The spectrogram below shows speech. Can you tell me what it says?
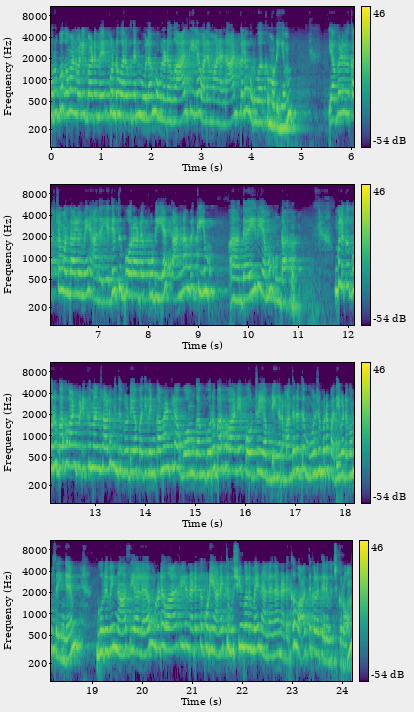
குரு பகவான் வழிபாடு மேற்கொண்டு வருவதன் மூலம் உங்களோட வாழ்க்கையில் வளமான நாட்களை உருவாக்க முடியும். எவ்வளவு கஷ்டம் வந்தாலுமே அதை எதிர்த்து போராடக்கூடிய தன்னம்பிக்கையும் தைரியமும் உண்டாகும். உங்களுக்கு குரு பகவான் பிடிக்கும் என்றாலும் இந்த வீடியோ பதிவின் கமெண்ட்ல ஓம் கம் குரு பகவானே போற்றி அப்படிங்கிற மந்திரத்தை மூன்று முறை பதிவிடவும் செய்யுங்க. குருவின் ஆசையால் உங்களோட வாழ்க்கையில் நடக்கக்கூடிய அனைத்து விஷயங்களுமே நல்லதாக நடக்க வாழ்த்துக்களை தெரிவிச்சுக்கிறோம்.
